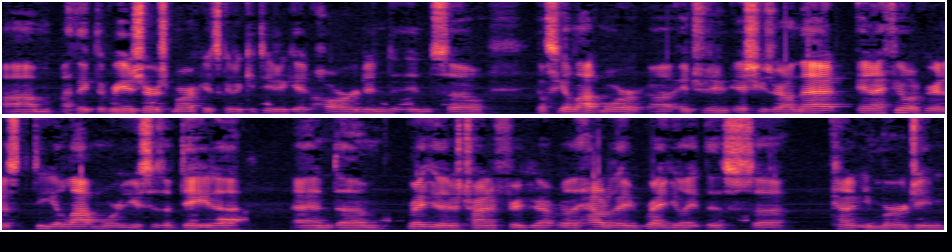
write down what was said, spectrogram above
Um, I think the reinsurance market is going to continue to get hard, and and so you'll see a lot more uh, interesting issues around that. And I feel like we're going to see a lot more uses of data and um, regulators trying to figure out really how do they regulate this uh, kind of emerging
